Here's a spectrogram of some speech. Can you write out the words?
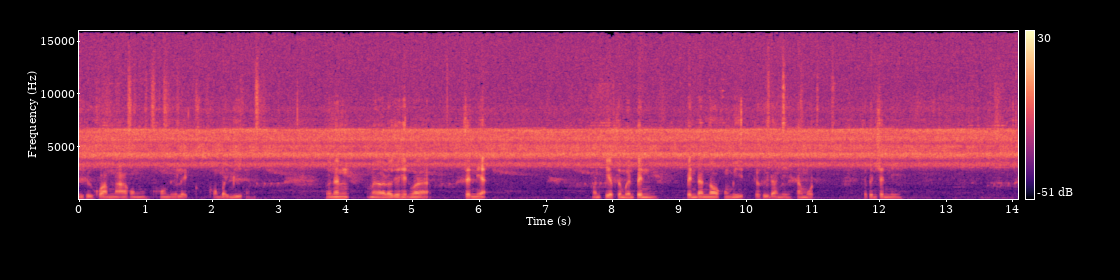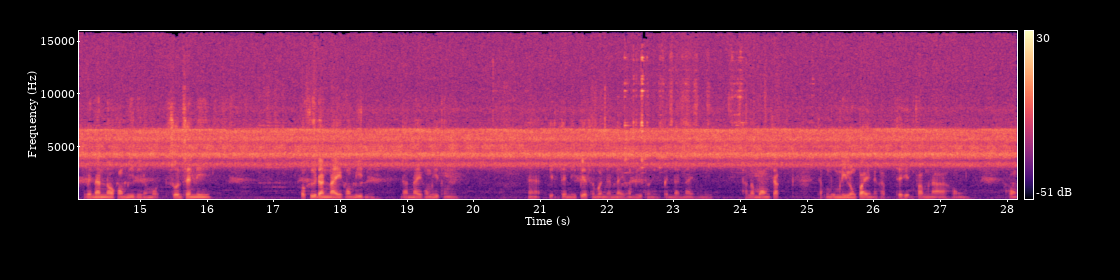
นี่คือความหนาของของเนื้อเหล็กของใบมีดนะเพราะนั้นเเราจะเห็นว่าเส้นเนี้ยมันเปรียบเสมือนเป็นเป็นด้านนอกของมีดก็คือด้านนี้ทั้งหมด จะเป็นเส้นนี้เป็นด้านนอกของมีดนี้ทั้งหมด ส่วนเส้นนี้ ก็คือด้านในของมีดนี้ ด้านในของมีดตรงนี้นะฮะเปลี่ยนเส้นนี้เปรียบเสมือนด้านในของมีดตรงนี้เป็นด้านในของมีดถ้าเรามองจากจากมุมนี้ลงไปนะครับ จะเห็นความหนาของของ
